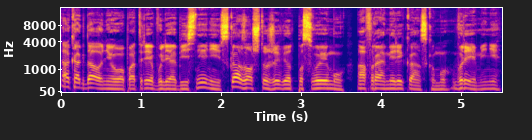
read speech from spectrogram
А когда у него потребовали объяснений, сказал, что живет по своему афроамериканскому времени.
